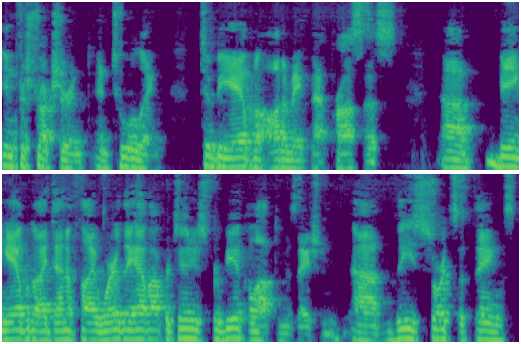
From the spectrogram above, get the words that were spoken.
infrastructure and, and tooling to be able to automate that process. Uh, being able to identify where they have opportunities for vehicle optimization. Uh, these sorts of things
